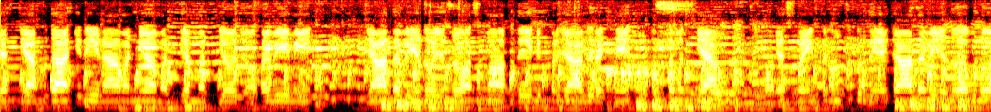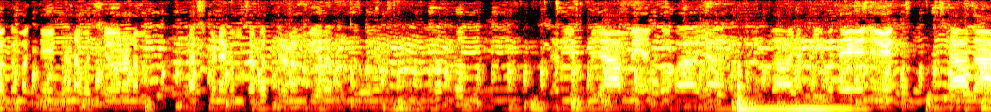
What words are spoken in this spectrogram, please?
यस्याहुदाचिरीणामन्यो मद्यं मद्यो जोहवीमि। जातवेदो यतो अस्मासु देहि प्रजाभिरग्ने अमृतमस्यां यस्मै सुकृते जातवेदो अवलोकमग्ने कृणवत्योरणम् अश्विनकं सपत्रणं वीरप्रजां मे गोपाय देवते ख्यातां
